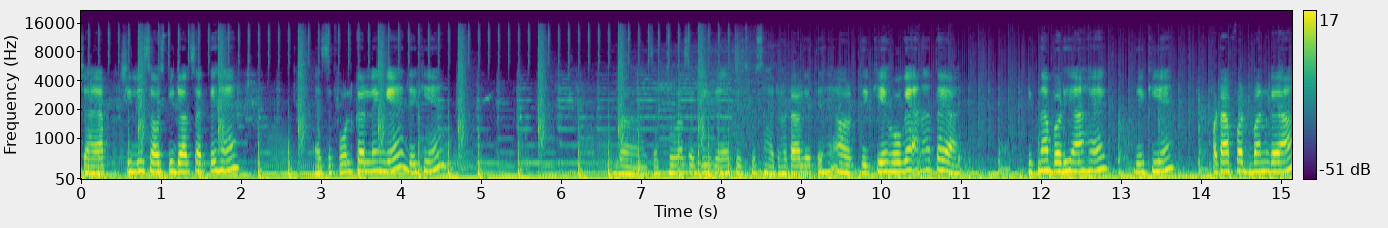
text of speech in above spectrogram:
चाहे आप चिली सॉस भी डाल सकते हैं। ऐसे फोल्ड कर लेंगे, देखिए। बस, अब थोड़ा सा गिर गया तो इसको साइड हटा लेते हैं। और देखिए, हो गया ना तैयार। कितना बढ़िया है, देखिए। फटाफट बन गया।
